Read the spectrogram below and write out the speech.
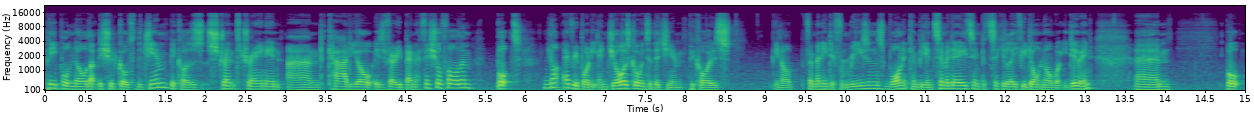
people know that they should go to the gym because strength training and cardio is very beneficial for them, but not everybody enjoys going to the gym because you know for many different reasons. One, it can be intimidating, particularly if you don't know what you're doing. Um, but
